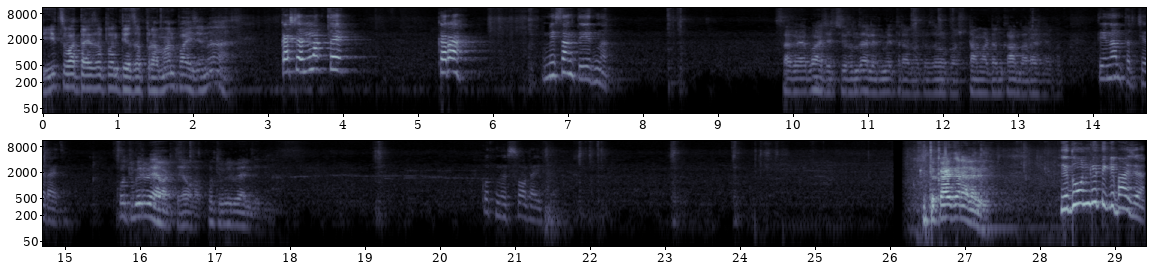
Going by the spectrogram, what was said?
तीच वाटायचं पण त्याचं प्रमाण पाहिजे ना. कशाला लागतंय? करा. मी सांगते इथनं. सगळ्या भाज्या चिरून झाल्यात मित्रांनो. तर जवळपास टमाटर आणि कांदा राहिला बघ. ते नंतर चिरायचं. कोथिंबीर बी आहे वाटतं हो का? कोथिंबीर बी आणली तिनं. कोथमीर सोडायची तिथं काय करायला लागले? हे धुवून घेते की भाज्या?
